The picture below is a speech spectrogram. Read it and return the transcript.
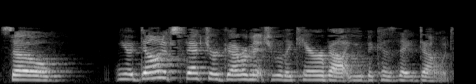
So, you know, don't expect your government to really care about you because they don't.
